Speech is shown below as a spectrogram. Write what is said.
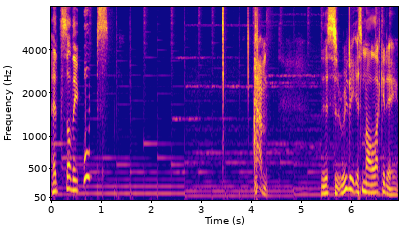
and suddenly, oops! This really is my lucky day.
